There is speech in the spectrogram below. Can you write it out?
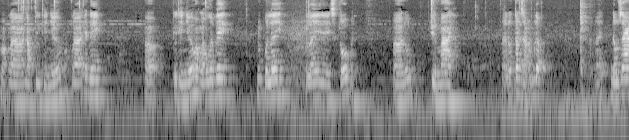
hoặc là đọc từ thẻ nhớ hoặc là SD à, ờ, từ thẻ nhớ hoặc là USB nút play play này stop này à, nút chuyển bài. À, nút tăng giảm âm lượng. Đấy, đầu ra.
